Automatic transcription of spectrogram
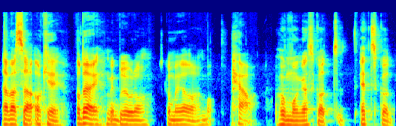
Jag var så här, okej, för dig min broder ska man göra det. Bara, pow. Hur många skott? Ett skott?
